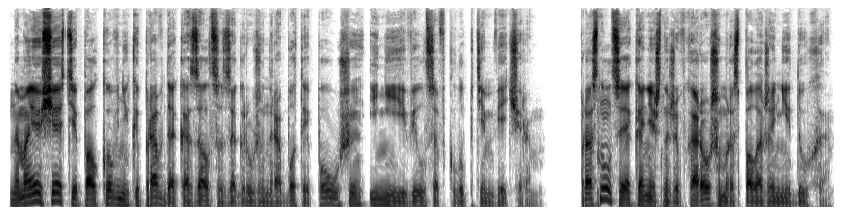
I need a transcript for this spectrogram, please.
На мое счастье, полковник и правда оказался загружен работой по уши и не явился в клуб тем вечером. Проснулся я, конечно же, в хорошем расположении духа.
